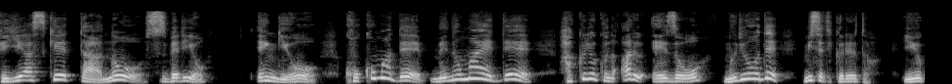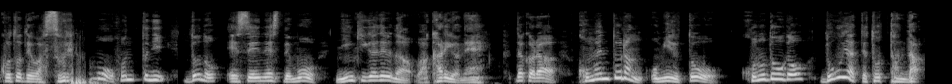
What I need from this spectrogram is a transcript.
ィギュアスケーターの滑りを、演技を、ここまで目の前で迫力のある映像を無料で見せてくれるということでは、それはもう本当にどの SNS でも人気が出るのはわかるよね。だから、コメント欄を見ると、この動画をどうやって撮ったんだ？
